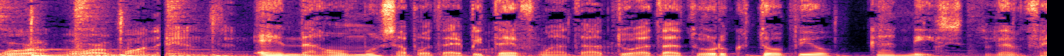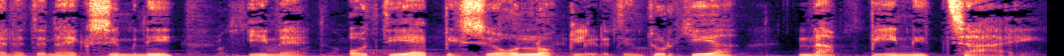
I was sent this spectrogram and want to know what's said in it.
World War Ένα όμως από τα επιτεύγματα του Ατατούρκ το οποίο κανείς δεν φαίνεται να εξυμνεί είναι ότι έπεισε ολόκληρη την Τουρκία να πίνει τσάι.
